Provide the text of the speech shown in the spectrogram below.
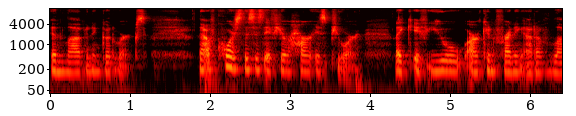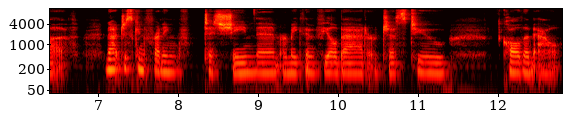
in love and in good works. Now, of course, this is if your heart is pure. Like if you are confronting out of love, not just confronting to shame them or make them feel bad or just to call them out,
